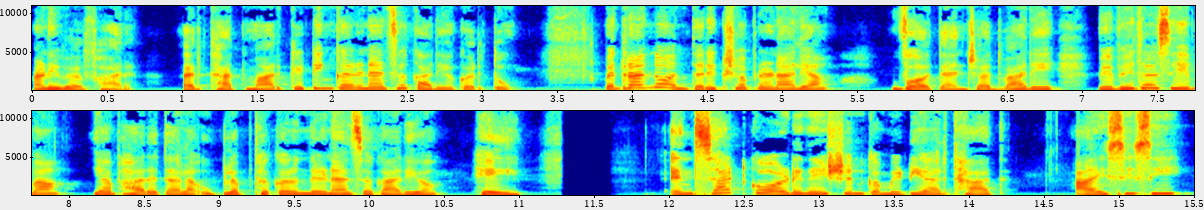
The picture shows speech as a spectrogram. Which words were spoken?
आणि व्यवहार अर्थात मार्केटिंग करण्याचं कार्य करतो. मित्रांनो अंतरिक्ष प्रणाल्या व त्यांच्याद्वारे विविध सेवा या भारताला उपलब्ध करून देण्याचं कार्य हे इन्सॅट कोऑर्डिनेशन कमिटी अर्थात I C C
